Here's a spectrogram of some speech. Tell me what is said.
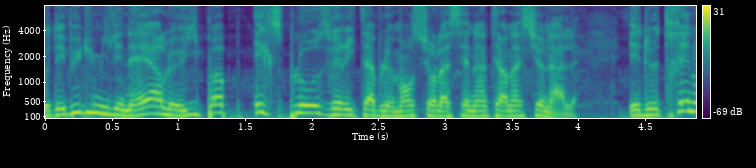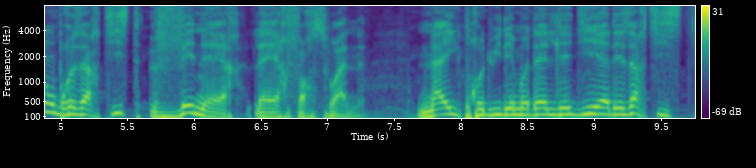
Au début du millénaire, le hip-hop explose véritablement sur la scène internationale et de très nombreux artistes vénèrent la Air Force One. Nike produit des modèles dédiés à des artistes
